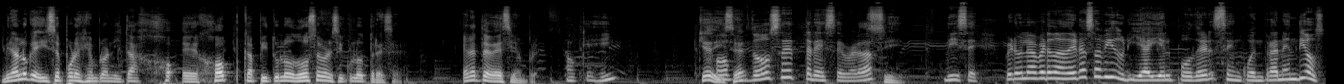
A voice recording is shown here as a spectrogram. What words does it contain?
Mira lo que dice, por ejemplo, Anita, eh, Job, capítulo 12, versículo 13. NTV siempre. Ok. ¿Qué dice? 12, 13, ¿verdad? Sí. Dice, pero la verdadera sabiduría y el poder se encuentran en Dios.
